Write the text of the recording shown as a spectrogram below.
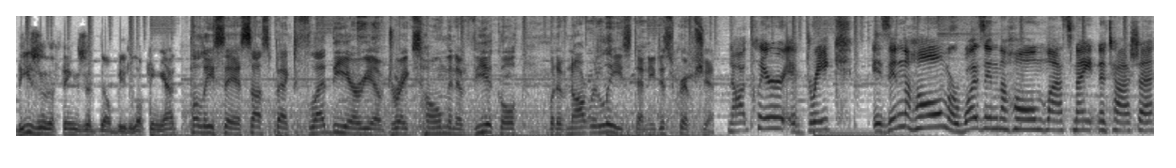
These are the things that they'll be looking at. Police say a suspect fled the area of Drake's home in a vehicle, but have not released any description. Not clear if Drake is in the home or was in the home last night, Natasha,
